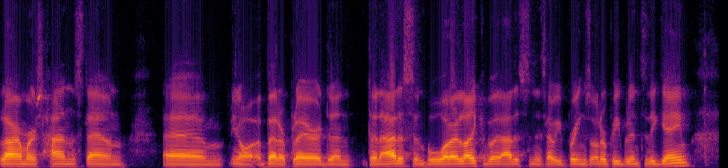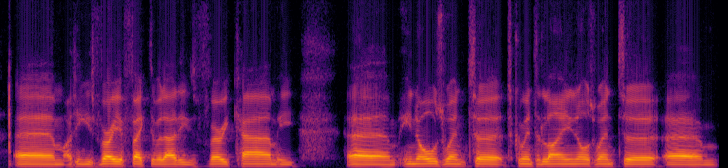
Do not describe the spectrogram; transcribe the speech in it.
Larmour's hands down um, you know, a better player than than Addison. But what I like about Addison is how he brings other people into the game. Um, I think he's very effective at that. He's very calm. He um, he knows when to, to come into the line. He knows when to um,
